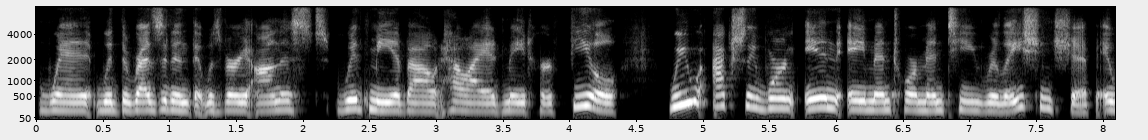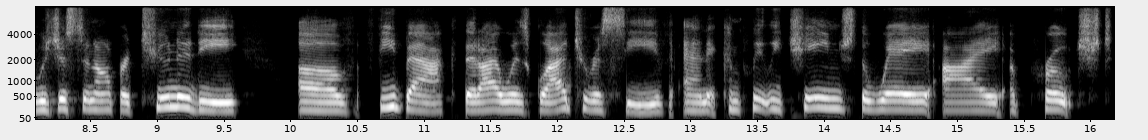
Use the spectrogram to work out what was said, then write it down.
when with the resident that was very honest with me about how I had made her feel, we actually weren't in a mentor mentee relationship. It was just an opportunity of feedback that I was glad to receive. And it completely changed the way I approached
